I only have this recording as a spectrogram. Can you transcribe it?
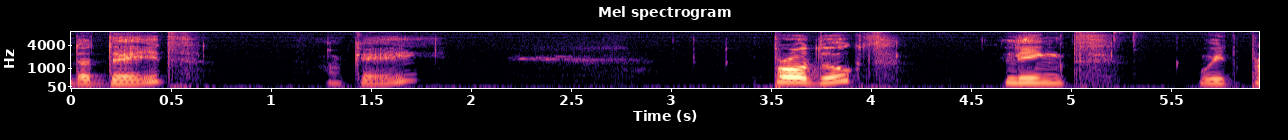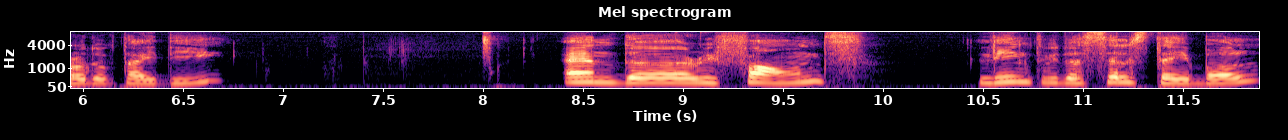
the date, okay, product linked with product ID and the refunds linked with the sales table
